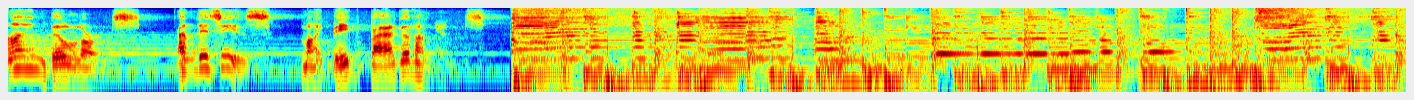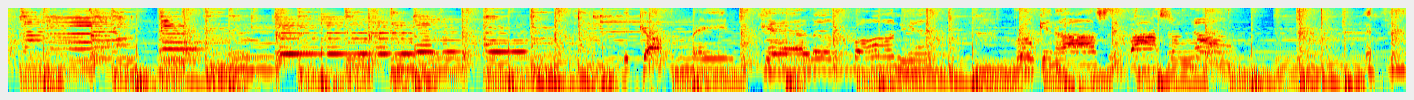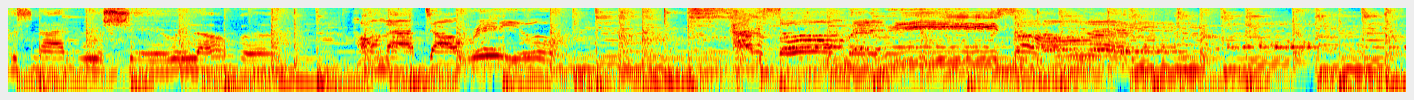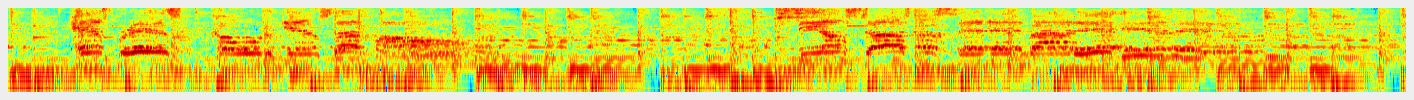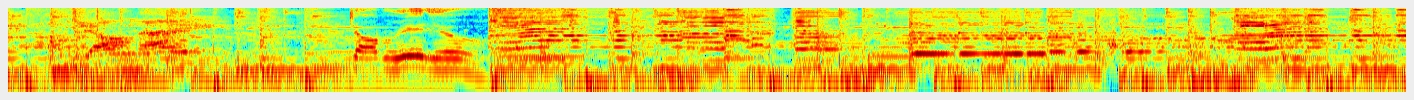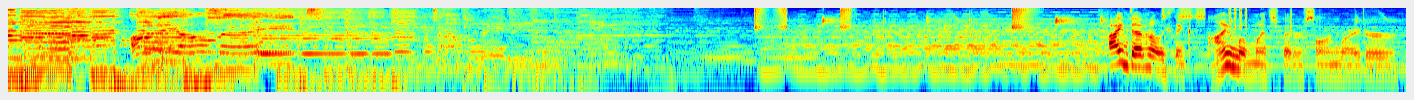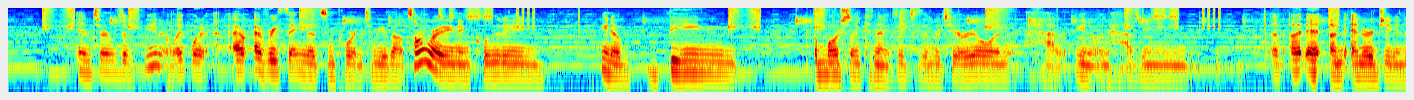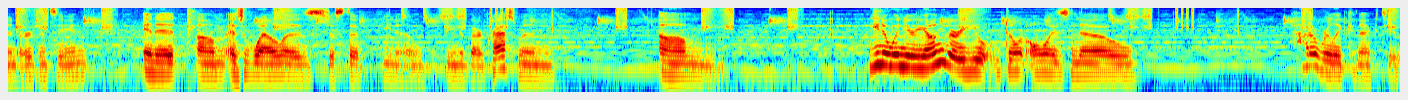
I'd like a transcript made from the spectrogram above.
I'm Bill Lawrence, and this is My Big Bag of Onions. The car from Maine to California, broken hearts that unknown. And through this night we'll share a lover on that dog radio. Got so many I definitely think I'm a much better songwriter in terms of, you know, like what everything that's important to me about songwriting, including, you know, being emotionally connected to the material and have, you know, and having an, an, an energy and an urgency in, in it, um, as well as just the, you know, being a better craftsman. Um, you know, when you're younger, you don't always know how to really connect to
